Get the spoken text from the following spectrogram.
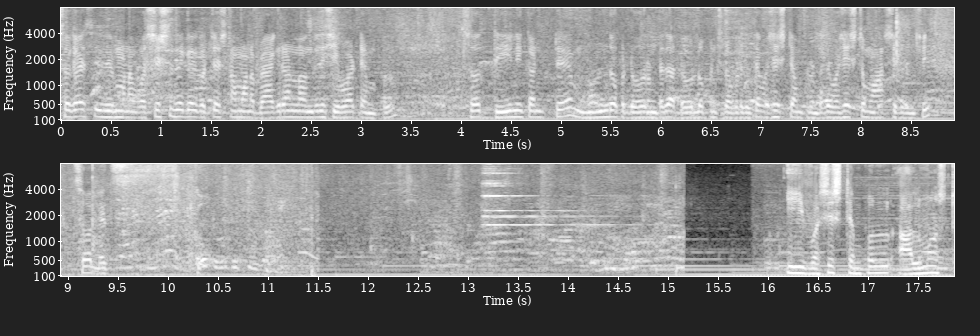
సో గైస్ ఇది మన వశిష్ఠ దగ్గరికి వచ్చేసినాం. మన బ్యాక్గ్రౌండ్లో ఉంది శివ టెంపుల్ సో దీనికంటే ముందు ఒక డోర్ ఉంటుంది. ఆ డోర్ లోపల నుంచి లోపలికి వెళ్తే వశిష్ఠ టెంపుల్ ఉంటుంది. వశిష్ఠ మహర్షి గురించి. సో లెట్స్ గో ఈ Vashishtha temple almost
